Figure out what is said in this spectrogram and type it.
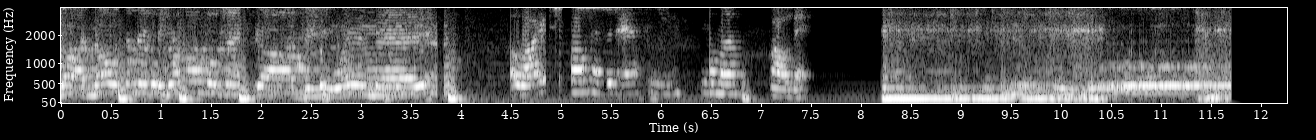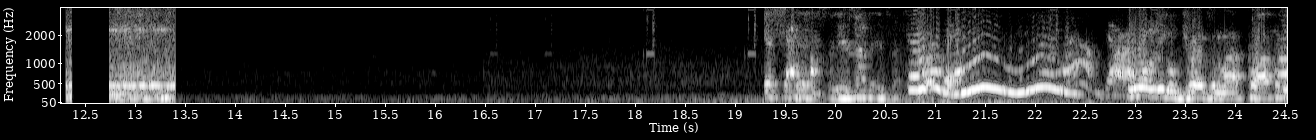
Lord knows the nigga wrong, but may God be with me. A lot of people have been asking me to come up all day. You want legal drugs on my property?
